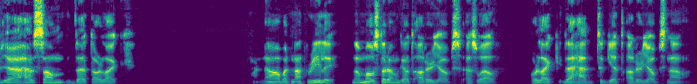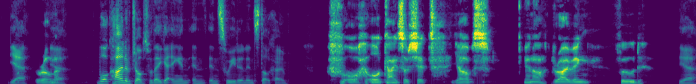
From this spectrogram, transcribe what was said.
yeah, I have some that are like, no, but not really. No, most of them got other jobs as well, or like they had to get other jobs now. Yeah. Corona. Yeah. What kind of jobs were they getting in, in, in Sweden, in Stockholm? all, all kinds of shit jobs, you know, driving food. Yeah.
